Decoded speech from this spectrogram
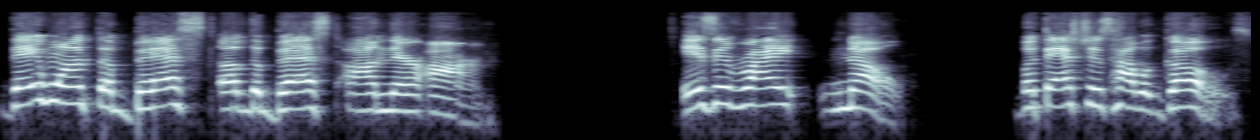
they want the best of the best on their arm. Is it right? No. But that's just how it goes.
